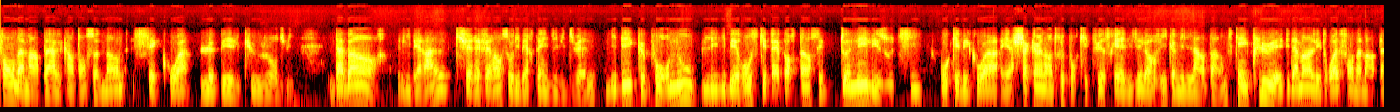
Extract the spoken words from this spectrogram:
fondamentales quand on se demande c'est quoi le PLQ aujourd'hui. D'abord, libéral, qui fait référence aux libertés individuelles. L'idée que pour nous, les libéraux, ce qui est important, c'est de donner les outils aux Québécois et à chacun d'entre eux pour qu'ils puissent réaliser leur vie comme ils l'entendent, ce qui inclut évidemment les droits fondamentaux.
